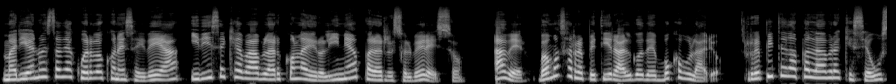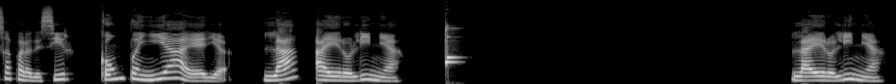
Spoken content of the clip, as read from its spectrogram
Mariano está de acuerdo con esa idea y dice que va a hablar con la aerolínea para resolver eso. A ver, vamos a repetir algo de vocabulario. Repite la palabra que se usa para decir compañía aérea. La aerolínea. La aerolínea.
